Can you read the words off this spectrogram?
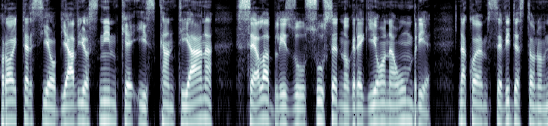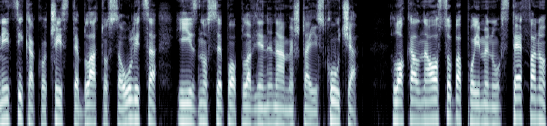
Reuters je objavio snimke iz Kantijana, sela blizu susednog regiona Umbrije, na kojem se vide stanovnici kako čiste blato sa ulica i iznose poplavljen nameštaj iz kuća. Lokalna osoba po imenu Stefano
